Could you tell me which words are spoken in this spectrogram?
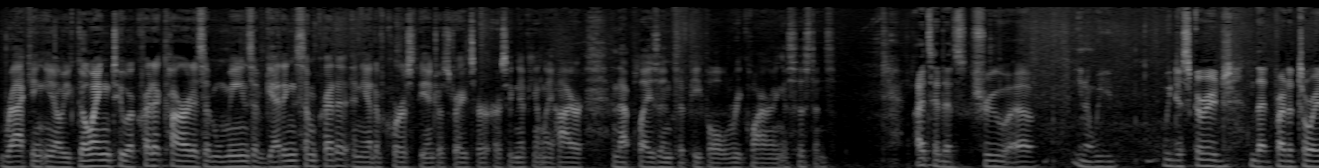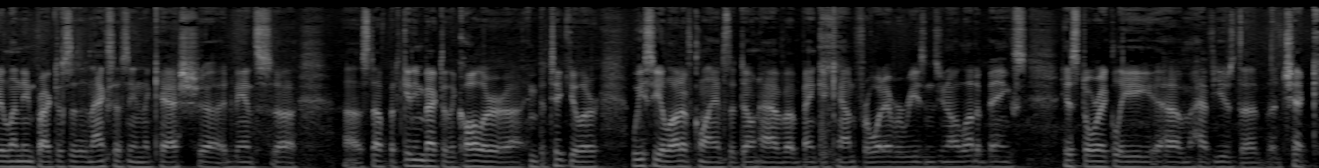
racking, you know, going to a credit card as a means of getting some credit, and yet, of course, the interest rates are, are significantly higher, and that plays into people requiring assistance. I'd say that's true. Uh, you know, we we discourage that predatory lending practices and accessing the cash uh, advance uh, uh, stuff. But getting back to the caller uh, in particular, we see a lot of clients that don't have a bank account for whatever reasons. You know, a lot of banks historically um, have used the, the, check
